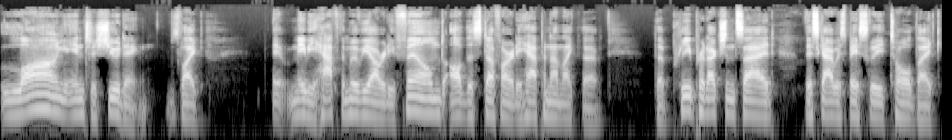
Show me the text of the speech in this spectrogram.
long into shooting, it was like it, maybe half the movie already filmed, all this stuff already happened on like the the pre-production side. This guy was basically told like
